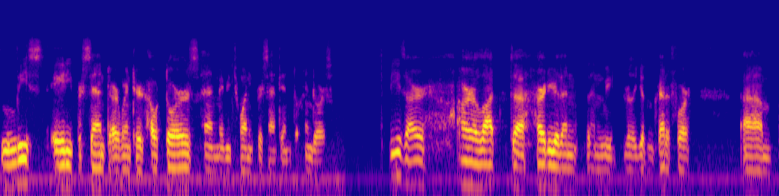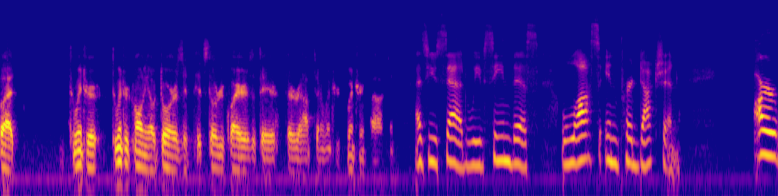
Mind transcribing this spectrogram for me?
least 80% are wintered outdoors and maybe 20% in, indoors. Bees are are a lot uh, hardier than, than we really give them credit for. Um, but to winter to winter colony outdoors, it, it still requires that they're they're wrapped in a winter wintering pack. As you said, we've seen this loss in production are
